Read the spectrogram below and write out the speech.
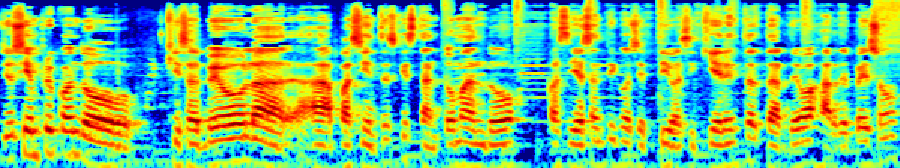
yo siempre cuando quizás veo a pacientes que están tomando pastillas anticonceptivas y quieren tratar de bajar de peso,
